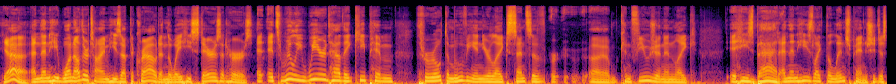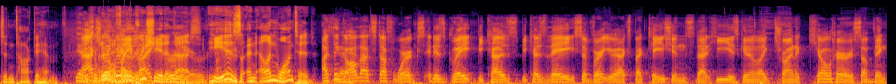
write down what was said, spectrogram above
Yeah, and then he one other time he's at the crowd and the way he stares at hers. It, it's really weird how they keep him throughout the movie in your like sense of uh, confusion and like he's bad, and then he's like the linchpin. She just didn't talk to him. Yeah, I he's a don't know real if I appreciated Earlier, that. He and then is an unwanted. I think Yeah. all that stuff works. It is great because because they subvert your expectations that he is gonna like trying to kill her or something,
